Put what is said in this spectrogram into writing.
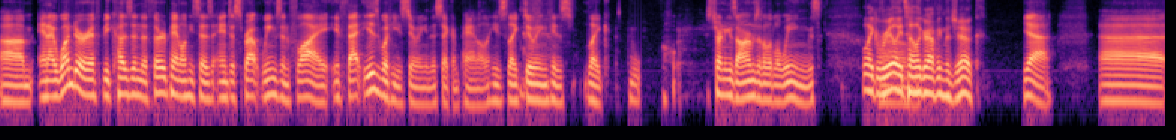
Um, and I wonder if because in the third panel he says and to sprout wings and fly, if that is what he's doing in the second panel. He's like doing his like he's turning his arms into little wings. Like really Um, telegraphing the joke. Yeah. Uh,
